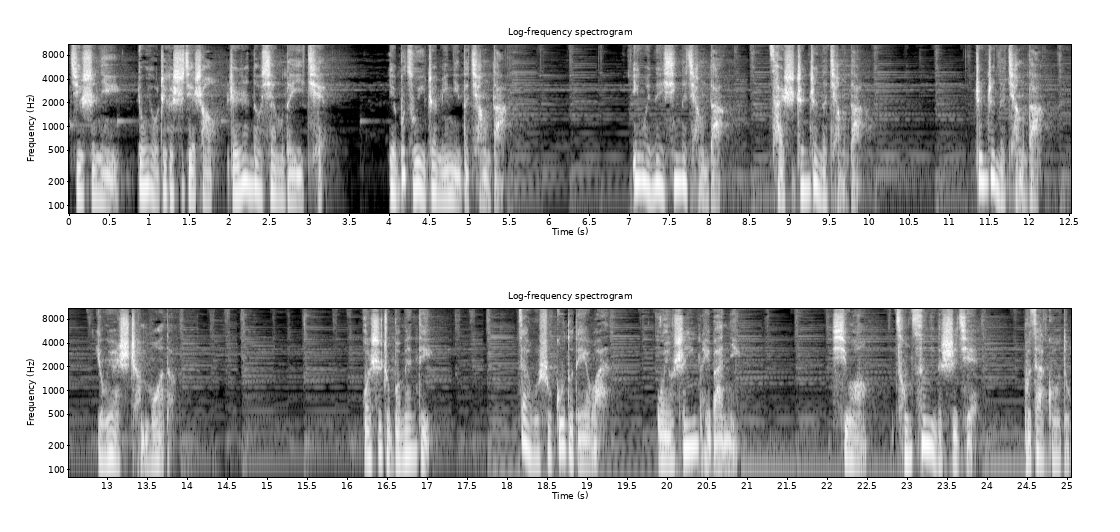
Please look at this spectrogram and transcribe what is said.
即使你拥有这个世界上人人都羡慕的一切，也不足以证明你的强大。因为内心的强大，才是真正的强大。真正的强大，永远是沉默的。我是主播 Mandy，在无数孤独的夜晚，我用声音陪伴你。希望从此你的世界不再孤独。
